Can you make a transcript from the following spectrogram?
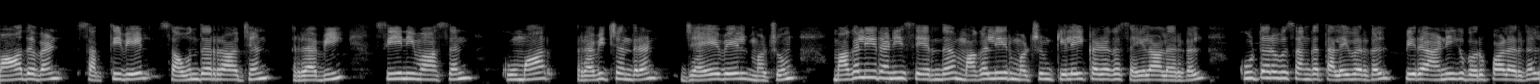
மாதவன் சக்திவேல் சவுந்தரராஜன் ரவி சீனிவாசன் குமார் ரவிச்சந்திரன் ஜெயவேல் மற்றும் மகளிர் அணி சேர்ந்த மகளிர் மற்றும் கிளை கழக செயலாளர்கள் கூட்டுறவு சங்க தலைவர்கள் பிற அணி பொறுப்பாளர்கள்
